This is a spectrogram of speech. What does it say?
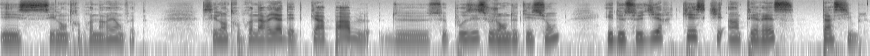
Et c'est l'entrepreneuriat en fait. C'est l'entrepreneuriat d'être capable de se poser ce genre de questions et de se dire qu'est-ce qui intéresse ta cible?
